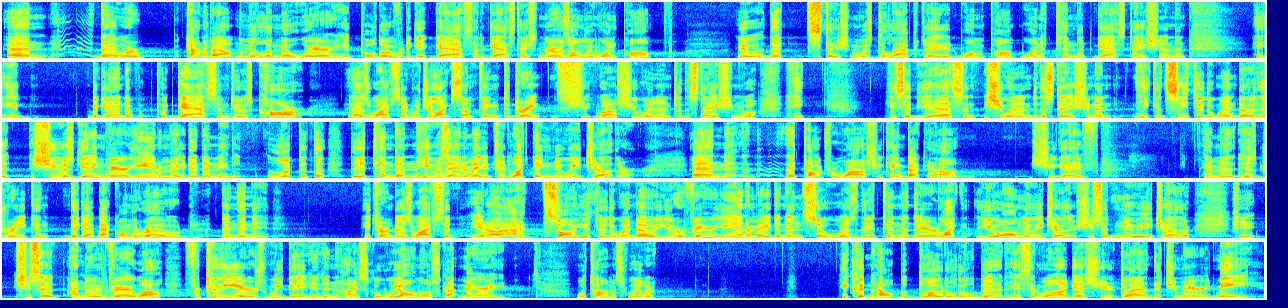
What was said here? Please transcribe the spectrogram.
and they were kind of out in the middle of nowhere. He pulled over to get gas at a gas station. There was only one pump. It the station was dilapidated, one pump, one attendant gas station, and he began to put gas into his car. His wife said, Would you like something to drink? She, while she went into the station. Well, he he said yes, and she went into the station, and he could see through the window that she was getting very animated, and he looked at the, the attendant, and he was animated too, like they knew each other. And they talked for a while. She came back out. She gave him his drink, and they got back on the road. And then he turned to his wife said, You know, I saw you through the window. You were very animated, and so was the attendant there, like you all knew each other. She said, Knew each other? She, she said, I knew him very well. For two years we dated in high school. We almost got married. Well, Thomas Wheeler, he couldn't help but gloat a little bit. He said, Well, I guess you're glad that you married me.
